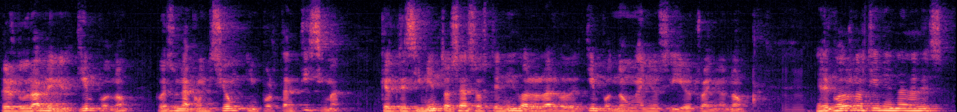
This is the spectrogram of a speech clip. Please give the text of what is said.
perdurable en el tiempo, ¿no? Pues es una condición importantísima que el crecimiento sea sostenido a lo largo del tiempo, no un año sí y otro año no. El Ecuador no tiene nada de eso.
